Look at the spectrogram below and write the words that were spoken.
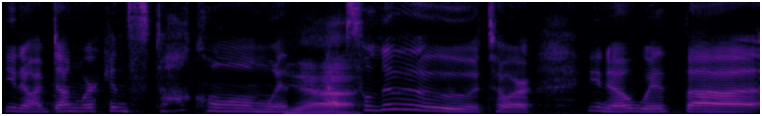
you know i've done work in stockholm with Yeah. Absolut or you know with uh,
